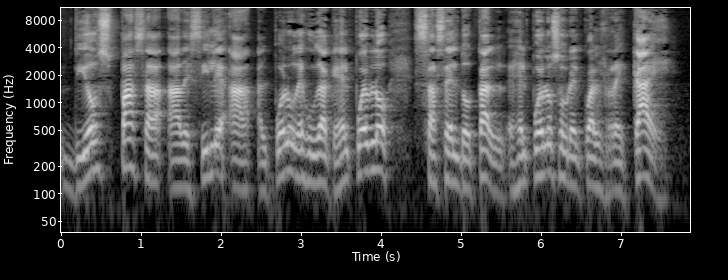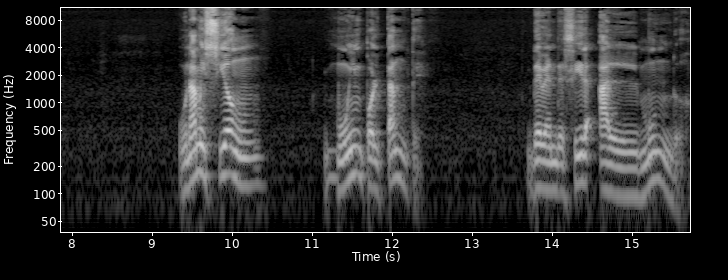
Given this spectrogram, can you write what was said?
Dios pasa a decirle al pueblo de Judá, que es el pueblo sacerdotal, es el pueblo sobre el cual recae una misión muy importante de bendecir al mundo,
